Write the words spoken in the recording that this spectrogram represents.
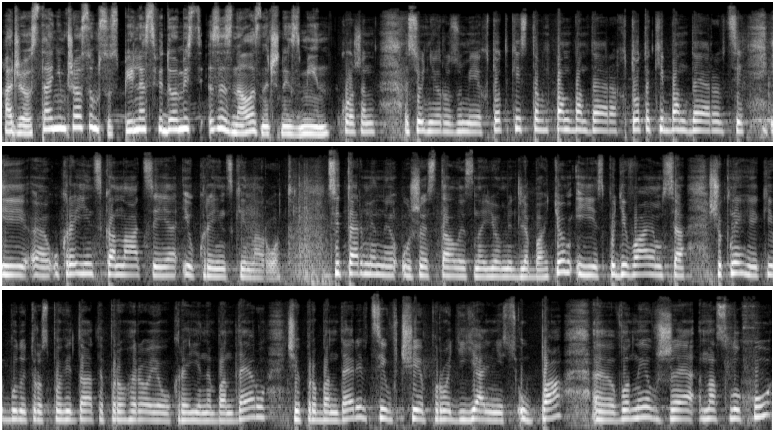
Адже останнім часом суспільна свідомість зазнала значних змін. Кожен сьогодні розуміє, хто такий пан Бандера, хто такі бандеровці, і е, українська нація, і український народ. Ці терміни вже стали знайомі для багатьох. І сподіваємося, що книги, які будуть розповідати про героя України Бандеру, чи про бандерівців, чи про діяльність УПА, е, вони вже на слуху.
